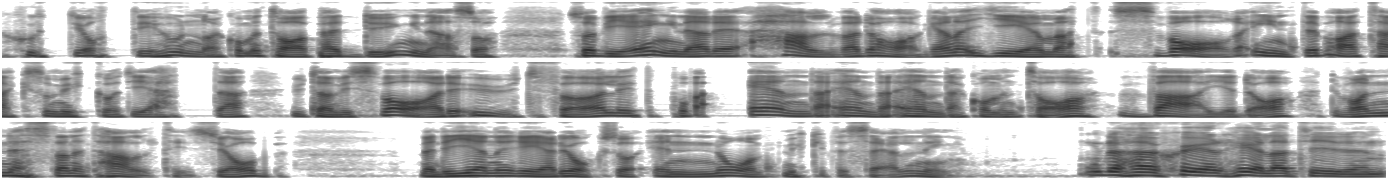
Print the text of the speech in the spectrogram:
70, 80, 100 kommentarer per dygn. Alltså. Så vi ägnade halva dagarna genom att svara, inte bara tack så mycket åt hjärta, utan vi svarade utförligt på varenda, enda, enda kommentar varje dag. Det var nästan ett halvtidsjobb. Men det genererade också enormt mycket försäljning. Och det här sker hela tiden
